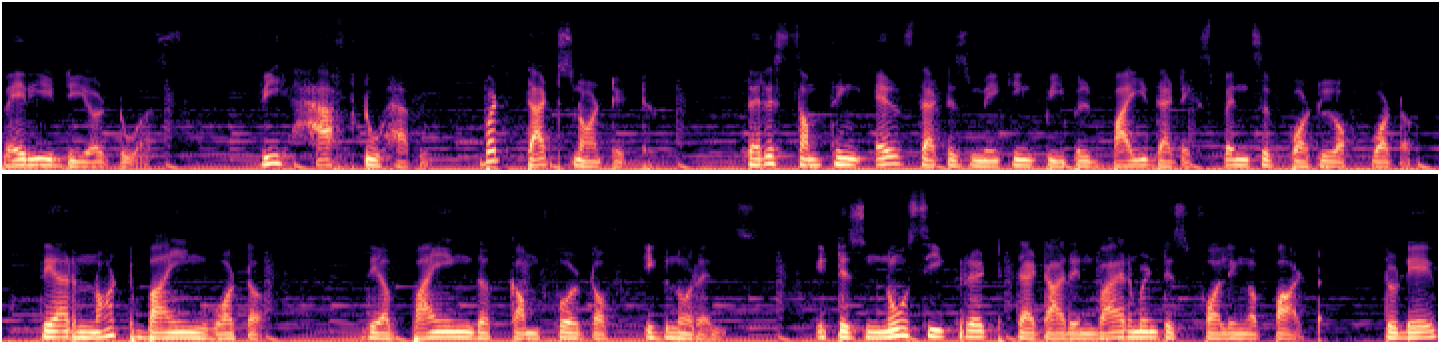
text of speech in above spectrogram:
very dear to us. We have to have it. But that's not it. There is something else that is making people buy that expensive bottle of water. They are not buying water, they are buying the comfort of ignorance. It is no secret that our environment is falling apart. Today,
